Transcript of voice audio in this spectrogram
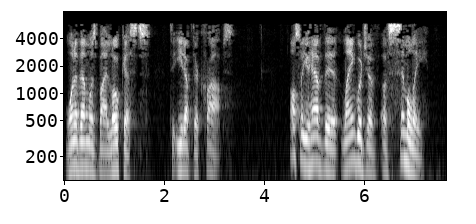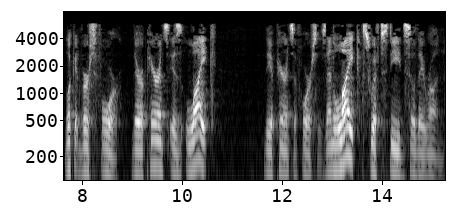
One of them was by locusts to eat up their crops. Also, you have the language of, of simile. Look at verse 4. Their appearance is like the appearance of horses, and like swift steeds, so they run,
